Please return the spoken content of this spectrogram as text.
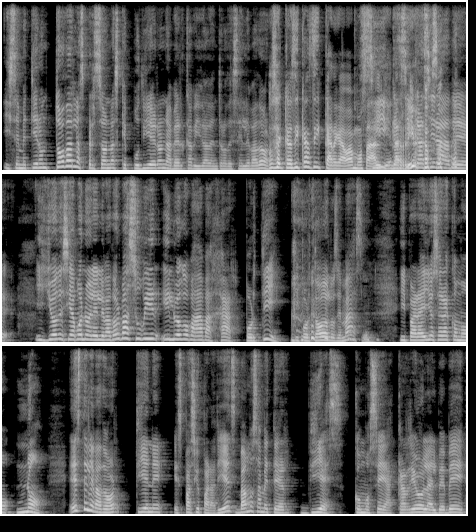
y se metieron todas las personas que pudieron haber cabido dentro de ese elevador. O sea, casi casi cargábamos a alguien casi, Casi era de y yo decía, bueno, el elevador va a subir y luego va a bajar por ti y por todos los demás. Y para ellos era como, no, este elevador tiene espacio para 10, vamos a meter 10, como sea, carriola, el bebé,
